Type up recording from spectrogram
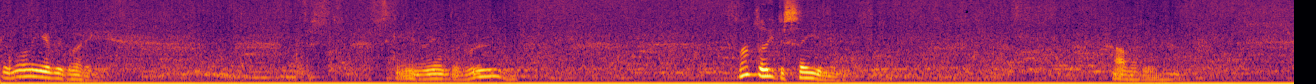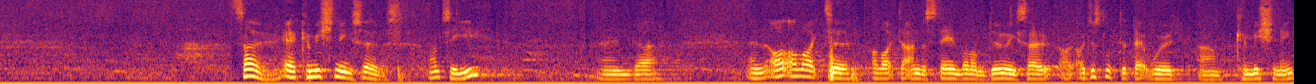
Good morning, everybody. Just scan around the room. To see you. Hallelujah. So, our commissioning service once a year, and uh, and I, I, like to I like to understand what I'm doing. So I, I just looked at that word um, commissioning,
